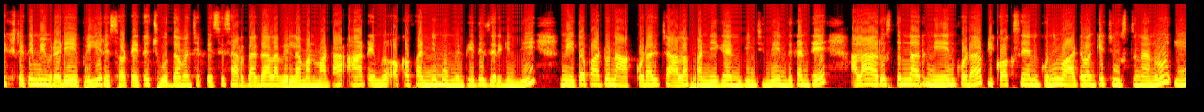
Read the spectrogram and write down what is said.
నెక్స్ట్ అయితే మేము రెడీ అయిపోయి రిసార్ట్ అయితే చూద్దామని చెప్పేసి సరదాగా అలా వెళ్ళామన్నమాట. ఆ టైంలో ఒక ఫన్నీ మూమెంట్ అయితే జరిగింది. మీతో పాటు నాకు కూడా అది చాలా ఫన్నీగా అనిపించింది. ఎందుకంటే అలా అరుస్తున్నారు నేను కూడా పికాక్స్ అనుకుని వాటి వంకే చూస్తున్నాను. ఈ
